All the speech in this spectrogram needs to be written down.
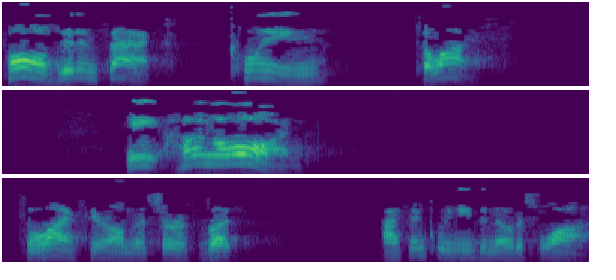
Paul did in fact cling to life. He hung on to life here on this earth, but I think we need to notice why.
